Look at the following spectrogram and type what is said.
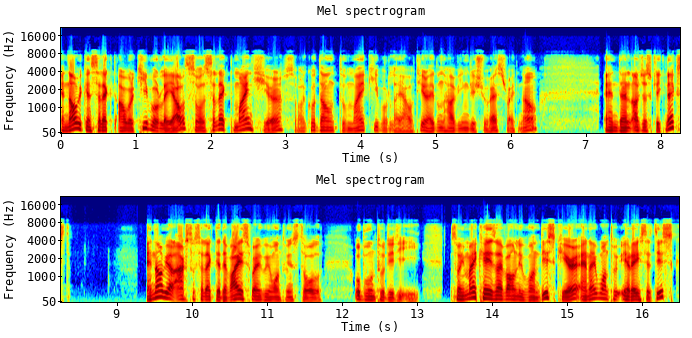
And now we can select our keyboard layout. So I'll select mine here. So I'll go down to my keyboard layout here. I don't have English US right now. And then I'll just click next. And now we are asked to select the device where we want to install Ubuntu DDE. So in my case, I have only one disk here and I want to erase the disk.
